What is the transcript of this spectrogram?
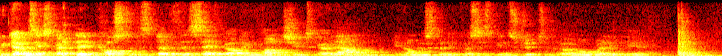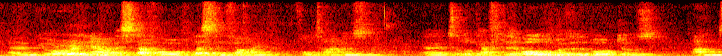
we don't expect the cost of the, of the safeguarding partnership to go down enormously because it's been stripped to the bone already here. Um, you're already now a staff of less than five full-timers uh, to look after all the work that the board does and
